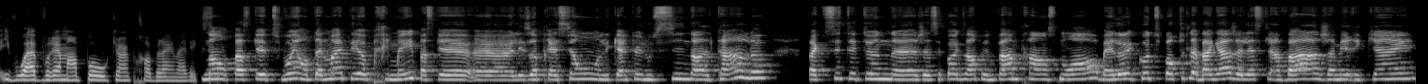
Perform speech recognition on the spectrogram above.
ils ne voient vraiment pas aucun problème avec ça. Non, parce que tu vois, ils ont tellement été opprimés parce que euh, les oppressions, on les calcule aussi dans le temps. Là. Fait que si tu es une, euh, je ne sais pas, exemple, une femme trans noire, ben là, écoute, tu portes tout le bagage de l'esclavage américain.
